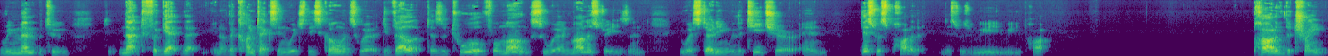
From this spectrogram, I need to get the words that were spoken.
remember to, to, not forget that you know the context in which these koans were developed as a tool for monks who were in monasteries and who were studying with a teacher, and this was part of it. This was really really part part of the train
